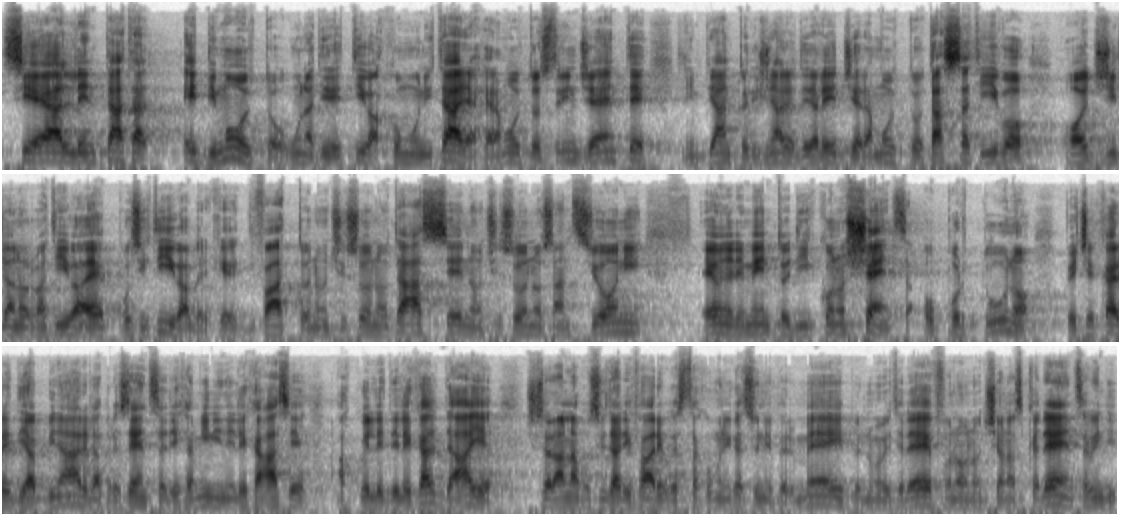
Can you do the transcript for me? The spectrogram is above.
si è allentata e di molto una direttiva comunitaria che era molto stringente stringente, l'impianto originario della legge era molto tassativo, oggi la normativa è positiva perché di fatto non ci sono tasse, non ci sono sanzioni, è un elemento di conoscenza opportuno per cercare di abbinare la presenza dei camini nelle case a quelle delle caldaie, ci sarà la possibilità di fare questa comunicazione per mail, per numero di telefono, non c'è una scadenza, quindi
